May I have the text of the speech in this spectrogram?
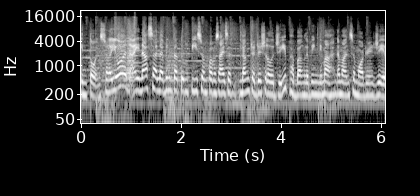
Inton. So ngayon ay nasa 13 pisong pamasahe sa, ng traditional jeep habang 15 naman sa modern jeep.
